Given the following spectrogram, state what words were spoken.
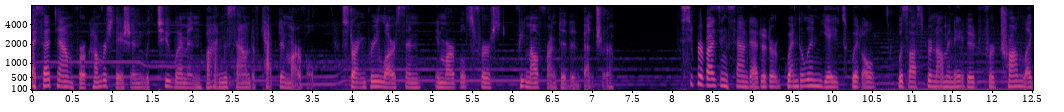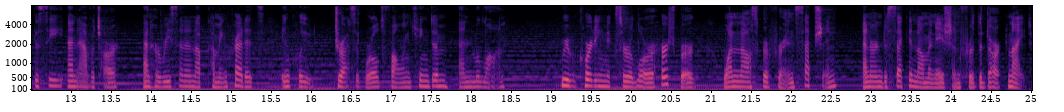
I sat down for a conversation with two women behind the sound of Captain Marvel, starring Brie Larson in Marvel's first female fronted adventure. Supervising sound editor Gwendolyn Yates Whittle was Oscar nominated for Tron Legacy and Avatar, and her recent and upcoming credits include Jurassic World Fallen Kingdom and Mulan. Re recording mixer Lora Hirschberg won an Oscar for Inception and earned a second nomination for The Dark Knight.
